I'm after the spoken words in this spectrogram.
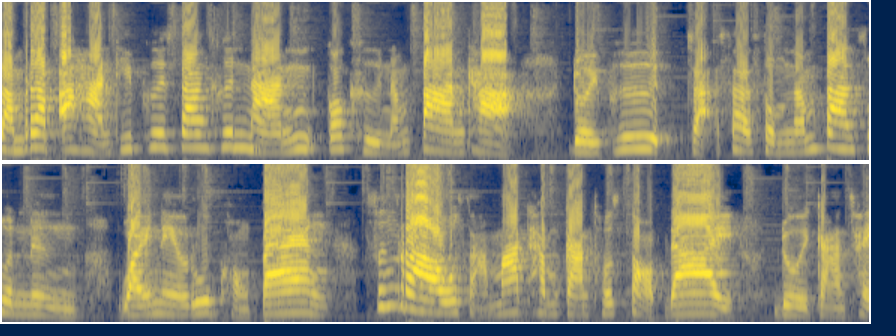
สำหรับอาหารที่พืชสร้างขึ้นนั้นก็คือน้ำตาลค่ะ โดยพืชจะสะสมน้ำตาลส่วนหนึ่ง ไว้ในรูปของแป้ง ซึ่งเราสามารถทำการทดสอบได้ โดยการใช้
